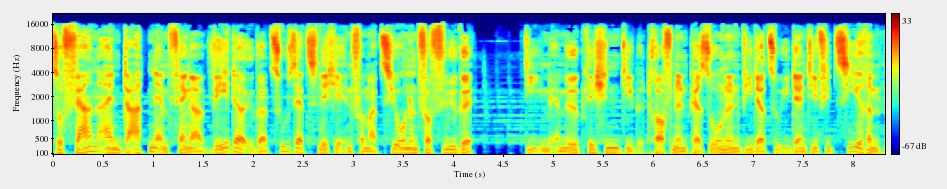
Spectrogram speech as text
sofern ein Datenempfänger weder über zusätzliche Informationen verfüge, die ihm ermöglichen, die betroffenen Personen wieder zu identifizieren,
